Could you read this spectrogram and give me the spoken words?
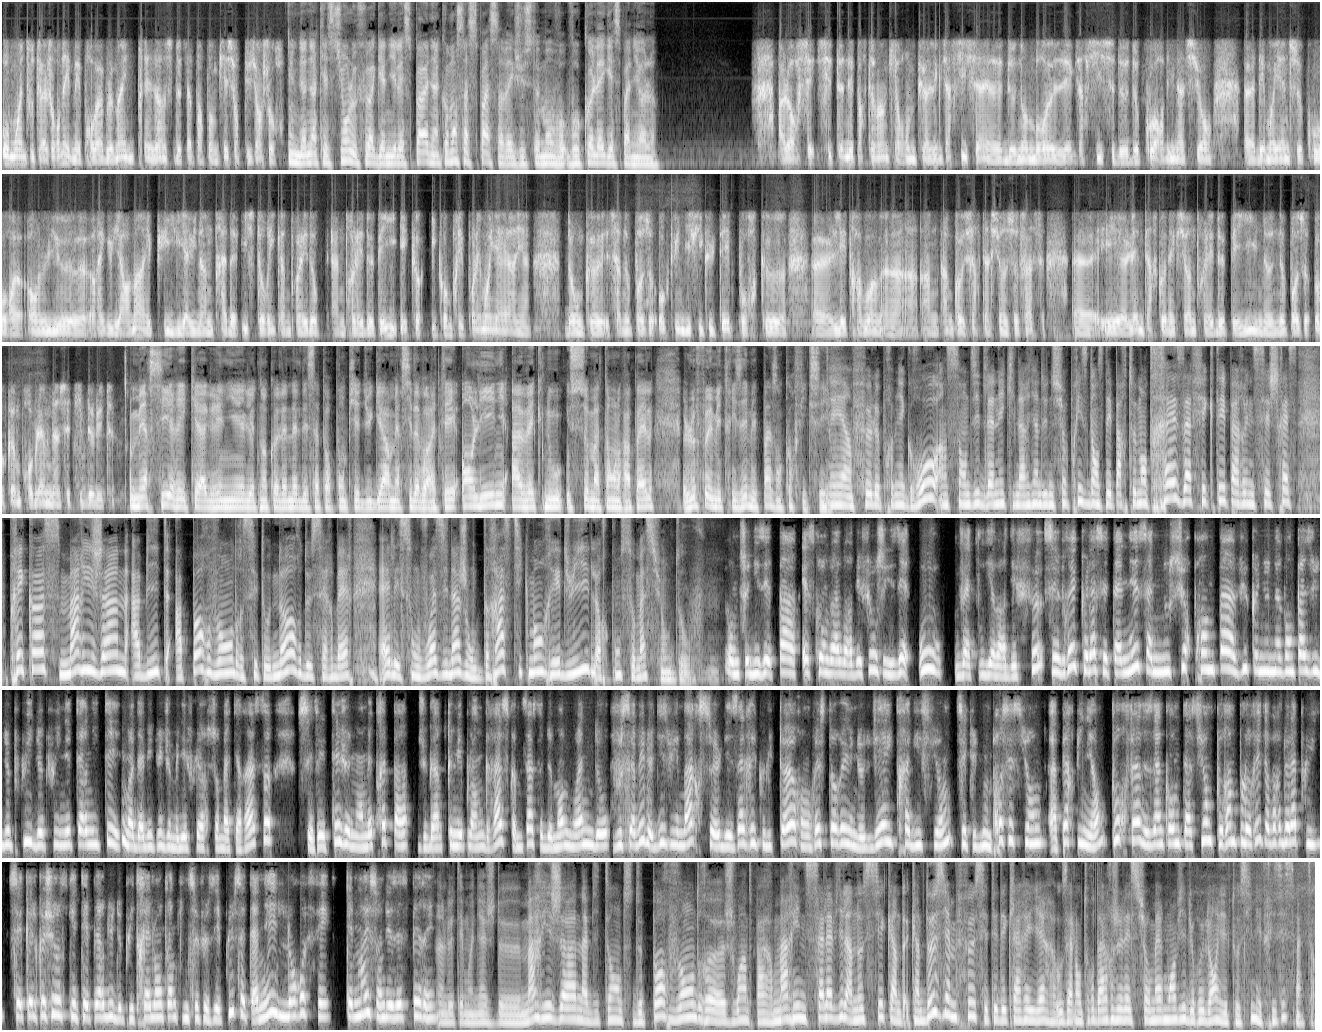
au moins toute la journée, mais probablement une présence de sapeurs-pompiers sur plusieurs jours. Une dernière question, le feu a gagné l'Espagne. Hein. Comment ça se passe avec justement vos collègues espagnols? Alors c'est un département qui est rompu à l'exercice. Hein. De nombreux exercices de, de coordination euh, des moyens de secours euh, ont lieu euh, régulièrement. Et puis il y a une entraide historique entre les deux, entre les deux pays, et y compris pour les moyens aériens. Donc ça ne pose aucune difficulté pour que les travaux en, en, concertation se fassent et l'interconnexion entre les deux pays ne, ne, pose aucun problème dans ce type de lutte. Merci Eric Agrigné, lieutenant-colonel des sapeurs-pompiers du Gard. Merci d'avoir été en ligne avec nous ce matin. On le rappelle, le feu est maîtrisé mais pas encore fixé. Et un feu, le premier gros incendie de l'année qui n'a rien d'une surprise dans ce département très affecté par une sécheresse précoce. Marie-Jeanne habite à Port-Vendre, c'est au nord de Cerbère. Elle et son voisinage ont drastiquement réduit leur consommation d'eau. On ne se disait pas est-ce qu'on va avoir des feux, on se disait où va-t-il y avoir des feux? C'est vrai que là, cette année, ça ne nous surprend pas vu que nous n'avons pas eu de pluie depuis une éternité. Moi, d'habitude, je mets des fleurs sur ma terrasse. Cet été, je n'en mettrai pas. Je garde que mes plantes grasses, comme ça, ça demande moins d'eau. Vous savez, le 18 mars, les agriculteurs ont restauré une vieille tradition. C'est une procession à Perpignan pour faire des incantations, pour implorer d'avoir de la pluie. C'est quelque chose qui était perdu depuis très longtemps, qui ne se faisait plus. Cette année, ils l'ont refait. Tellement ils sont désespérés. Le témoignage de Marie-Jeanne, habitante de Port-Vendre, euh, jointe par Marine Salaville, un dossier qu'un deuxième feu s'était déclaré hier aux alentours d'Argelès-sur-Mer, Moinville du Rulan. Il est aussi maîtrisé ce matin.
